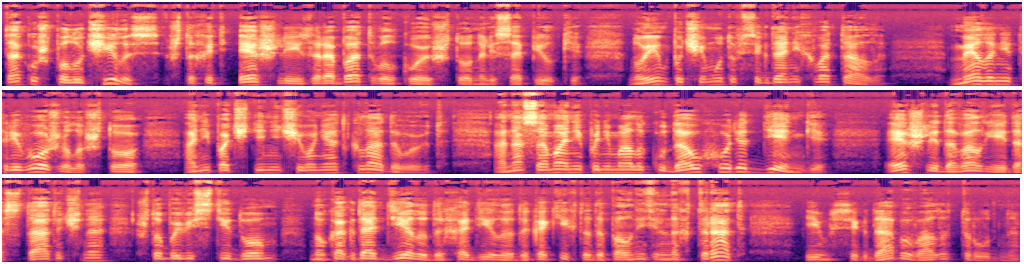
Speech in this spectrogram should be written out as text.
Так уж получилось, что хоть Эшли и зарабатывал кое-что на лесопилке, но им почему-то всегда не хватало — Мелани тревожила, что они почти ничего не откладывают. Она сама не понимала, куда уходят деньги. Эшли давал ей достаточно, чтобы вести дом, но когда дело доходило до каких-то дополнительных трат, им всегда бывало трудно.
